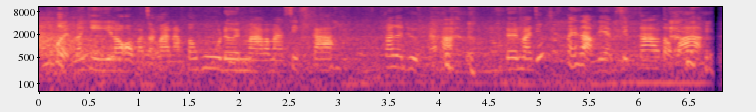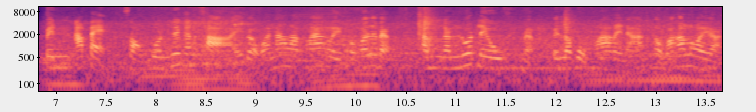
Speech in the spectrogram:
เพิ่งเปิดเมื่อกี้เราออกมาจากร้านน้ำเต้าหู้เดินมาประมาณ 19 ก็จะถึงนะคะ เดินมาจิ๊บๆในสามเหลี่ยม 19 แต่ว่าเป็นอาแปะสองคนช่วยกันขายแบบว่าน่ารักมากเลยเขาก็จะแบบทำกันรวดเร็วแบบเป็นระบบมากเลยนะ แต่ว่าอร่อยอะ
